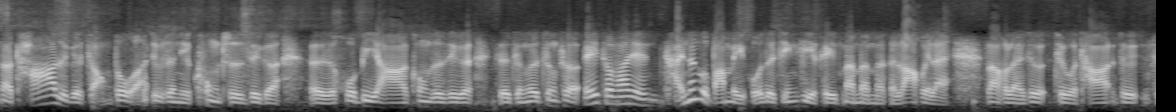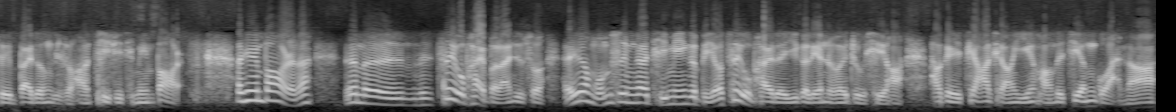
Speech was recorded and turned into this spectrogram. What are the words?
那他这个掌舵啊，就是你控制这个呃货币啊，控制这个这整个政策，诶，他发现还能够把美国的经济可以慢慢慢给拉回来，拉回来就结果他就所以拜登就说啊，继续提名鲍尔，那提名鲍尔呢？那么自由派本来就说，哎呀，我们是应该提名一个比较自由派的一个联准会主席哈，他可以加强银行的监管啊，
